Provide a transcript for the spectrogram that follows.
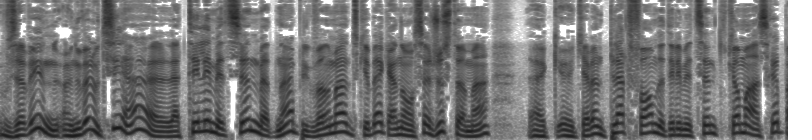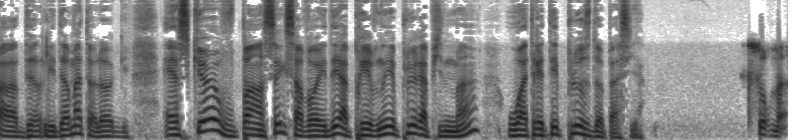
vous avez un nouvel outil, hein? la télémédecine maintenant, puis le gouvernement du Québec annonçait justement euh, qu'il y avait une plateforme de télémédecine qui commencerait par les dermatologues. Est-ce que vous pensez que ça va aider à prévenir plus rapidement ou à traiter plus de patients? Sûrement,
